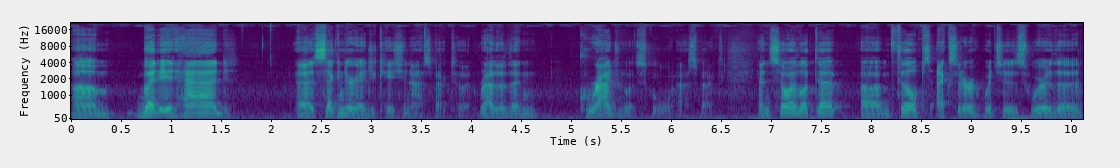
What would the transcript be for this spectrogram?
Um, but it had a secondary education aspect to it rather than graduate school aspect. And so I looked at um, Phillips Exeter, which is where the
